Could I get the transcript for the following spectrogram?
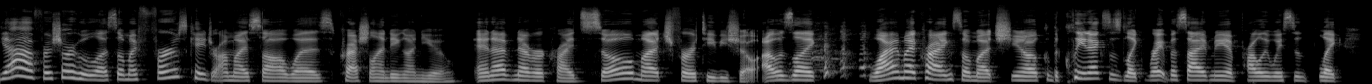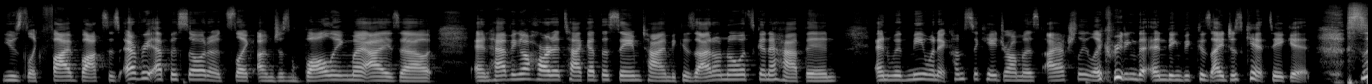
Yeah, for sure, Hula. So my first K drama I saw was Crash Landing on You, and I've never cried so much for a TV show. I was like, why am I crying so much? You know, the Kleenex is like right beside me. I've probably wasted like used like five boxes every episode, and it's like I'm just bawling my eyes out and having a heart attack at the same time because I don't know what's gonna happen. And with me, when it comes to K dramas, I actually like reading the ending because I just can't take it. So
